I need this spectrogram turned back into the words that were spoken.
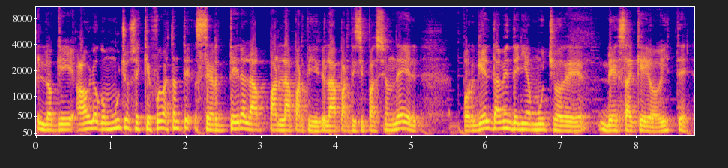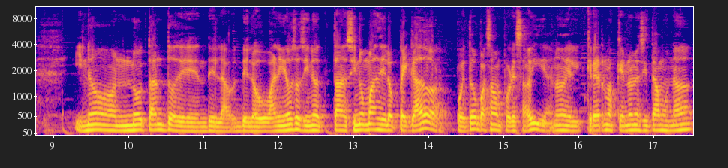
lo que hablo con muchos es que fue bastante certera la, la participación de él, porque él también tenía mucho de, saqueo, ¿viste? Y no, no tanto de, lo vanidoso, sino, más de lo pecador, porque todos pasamos por esa vida, ¿no? El creernos que no necesitamos nada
